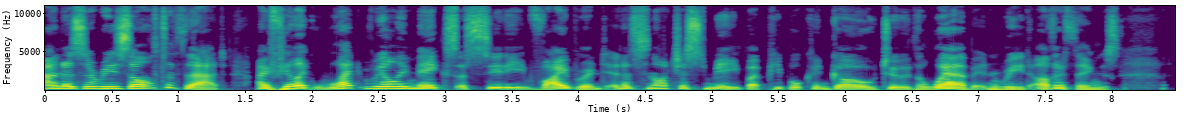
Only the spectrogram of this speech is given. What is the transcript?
and as a result of that, I feel like what really makes a city vibrant, and it's not just me, but people can go to the web and read other things.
